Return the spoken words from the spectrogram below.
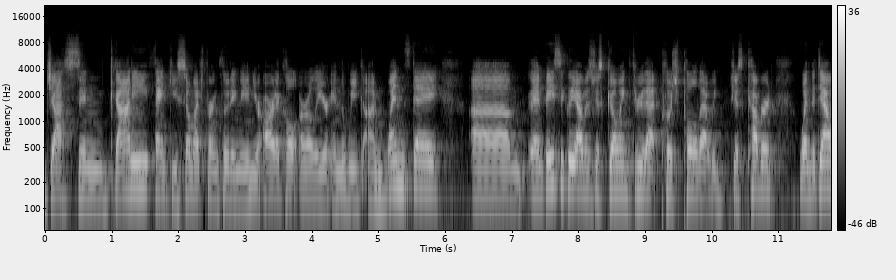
Jaisinghani. Thank you so much for including me in your article earlier in the week on Wednesday. Um, and basically, I was just going through that push pull that we just covered. When the Dow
